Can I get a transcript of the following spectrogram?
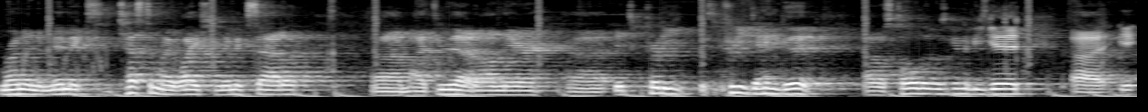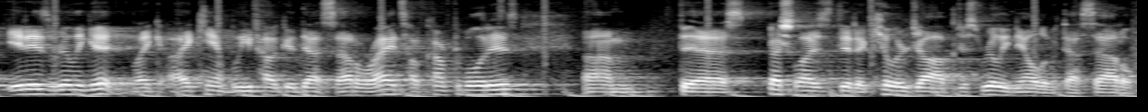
Running the Mimics, testing my wife's Mimic saddle. Um, I threw that on there. Uh, it's pretty, it's pretty dang good. I was told it was gonna be good. Uh, it, it is really good. Like, I can't believe how good that saddle rides, how comfortable it is. Um, the Specialized did a killer job, just really nailed it with that saddle.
